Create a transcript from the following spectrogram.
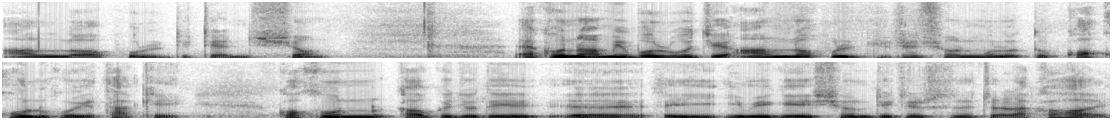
unlawful detention এখন আমি বলব যে আনলফুল ডিটেনশন মূলত কখন হয়ে থাকে? কখন কাউকে যদি এই ইমিগ্রেশন ডিটেনশন রাখা হয়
